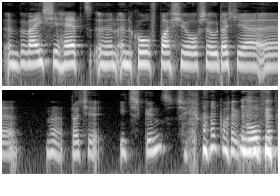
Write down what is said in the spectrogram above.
een bewijsje hebt, een, een golfpasje of zo, dat je, uh, nou, dat je iets kunt, zeg maar, qua golven.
